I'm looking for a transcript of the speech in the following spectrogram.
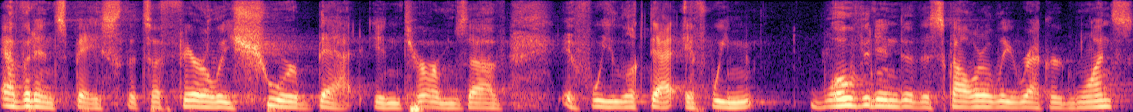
evidence base that's a fairly sure bet in terms of if we looked at, if we wove it into the scholarly record once,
